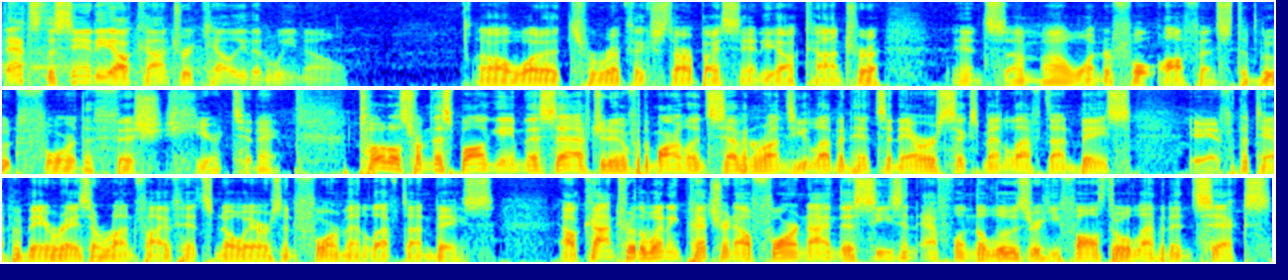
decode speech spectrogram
that's the Sandy Alcantara Kelly that we know. Oh, what a terrific start by Sandy Alcantara and some uh, wonderful offense to boot for the Fish here today. Totals from this ball game this afternoon for the Marlins: seven runs, 11 hits, and errors, six men left on base. And for the Tampa Bay Rays, a run, five hits, no errors, and four men left on base. Alcantara, the winning pitcher, now 4 9 this season. Eflin, the loser, he falls to 11 and 6.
